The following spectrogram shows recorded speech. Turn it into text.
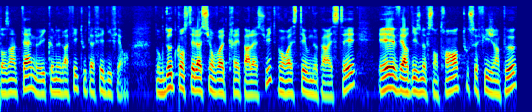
dans un thème iconographique tout à fait différent. Donc d'autres constellations vont être créées par la suite, vont rester ou ne pas rester et vers 1930 tout se fige un peu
